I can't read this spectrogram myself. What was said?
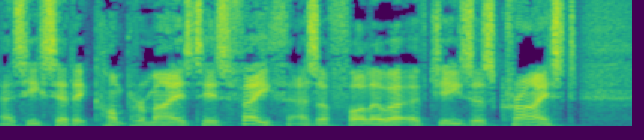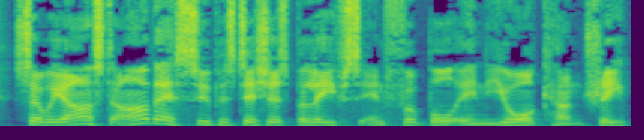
as he said it compromised his faith as a follower of Jesus Christ. So we asked, are there superstitious beliefs in football in your country?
